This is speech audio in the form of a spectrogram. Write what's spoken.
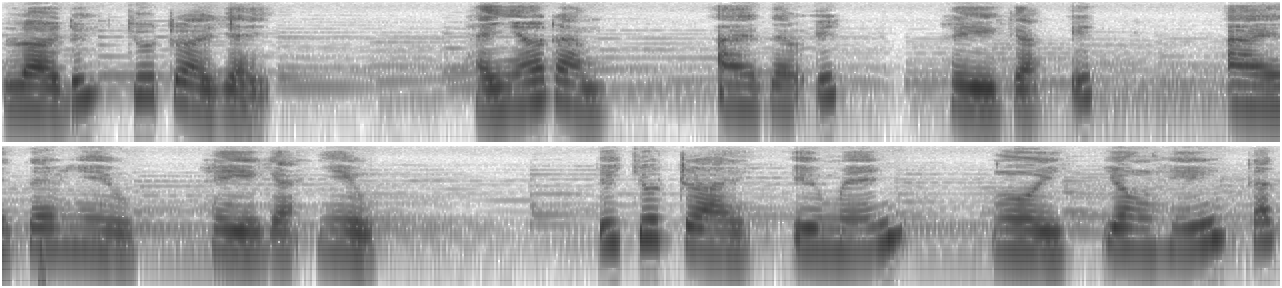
Lời đức chúa trời dạy hãy nhớ rằng ai gieo ít thì gặt ít ai gieo nhiều thì gặt nhiều Đức Chúa Trời yêu mến người dân hiến cách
